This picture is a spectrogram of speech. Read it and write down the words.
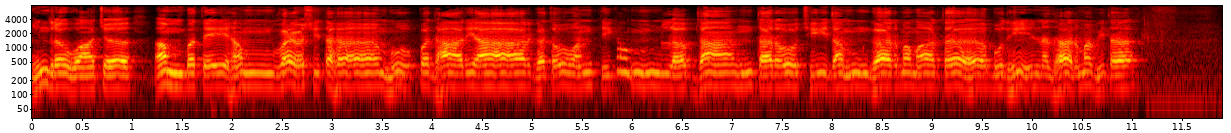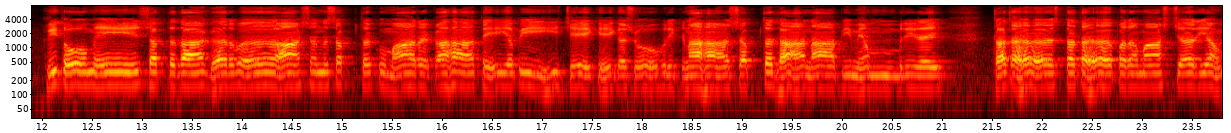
इन्द्र उवाच अम्बतेऽहं वयसितः मुपधार्यार्गतोऽन्तिकं लब्धान्तरोच्छिदं घर्ममर्थबुधिर्न धर्मवित। कृतो मे सप्तदा गर्भ, आसन सप्तकुमारकाः, तेऽपि चेकेकशो वृक्णाः सप्तधानापि म्यम्ब्रिरे ततस्ततः परमाश्चर्यं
